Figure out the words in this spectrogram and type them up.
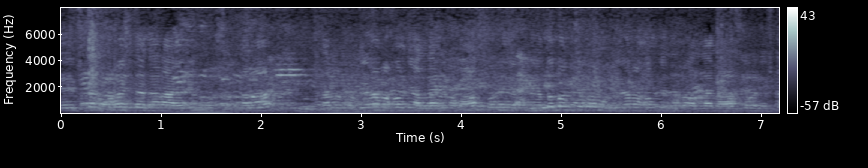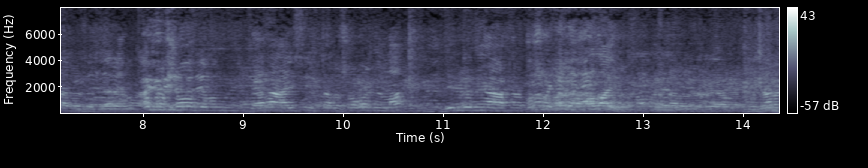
যে ইফতার খরচটা যারা আয়োজন করছে তারা তারা মদিনা মাহল যে আল্লাহকে মাফ করে এবং এত অঞ্চলের মদিনা মাহল যে যেন আল্লাহ মাফ করে ইফতারের জরিয়ারে। এবং আমরা সব যেমন যারা আইসি ইফতারের সবার জন্য দিন দুনিয়া আপনার তো সবাই ভালাই ইফতারের যারা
